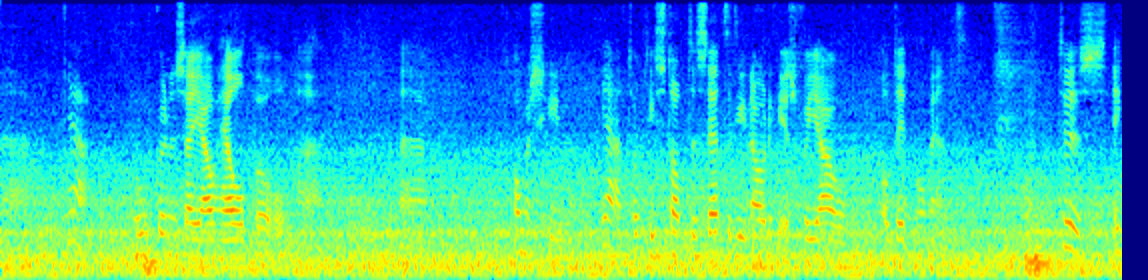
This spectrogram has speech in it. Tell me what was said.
uh, ja, hoe kunnen zij jou helpen om, uh, om misschien ja, toch die stap te zetten die nodig is voor jou op dit moment. Dus ik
